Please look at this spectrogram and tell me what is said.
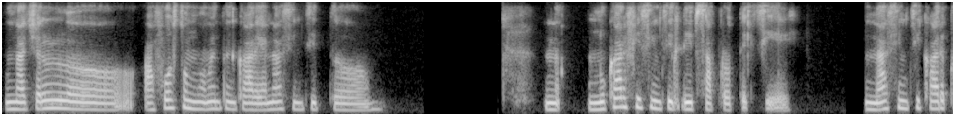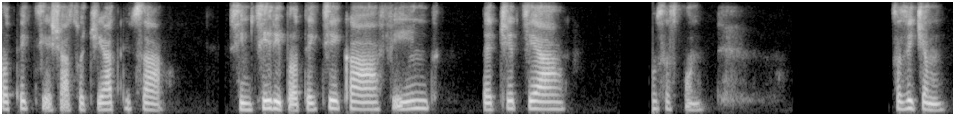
În acel, uh, a fost un moment în care ea n-a simțit, uh, nu că ar fi simțit lipsa protecției, n-a simțit că are protecție și a asociat lipsa simțirii protecției ca fiind percepția, cum să spun, să zicem,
